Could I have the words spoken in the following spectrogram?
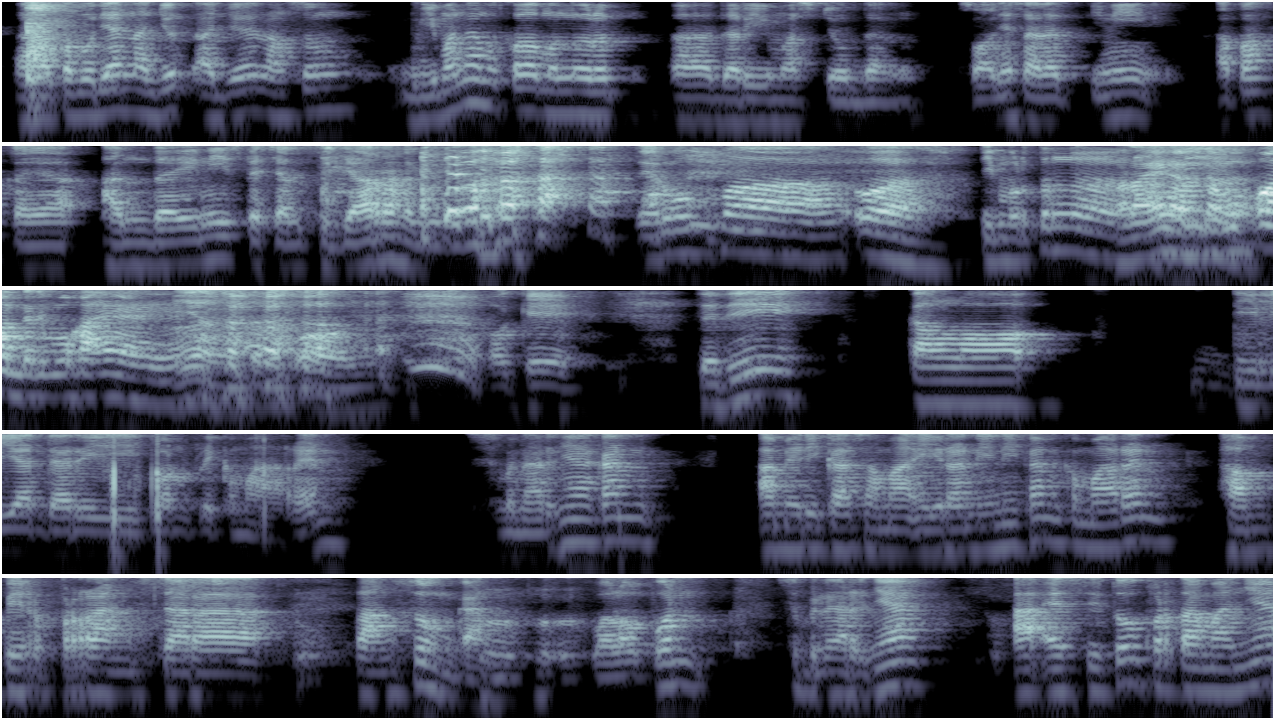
Nah, kemudian lanjut aja langsung gimana kalau menurut eh, dari Mas Jordan? Soalnya saya lihat ini apa kayak Anda ini spesialis sejarah gitu. Eropa, wah, Timur Tengah. Orangnya nggak bisa Asia. move on dari mukanya ya. Iya, bisa move on. Oke. Jadi kalau dilihat dari konflik kemarin, sebenarnya kan Amerika sama Iran ini kan kemarin hampir perang secara langsung kan. Hmm, hmm. Walaupun sebenarnya AS itu pertamanya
